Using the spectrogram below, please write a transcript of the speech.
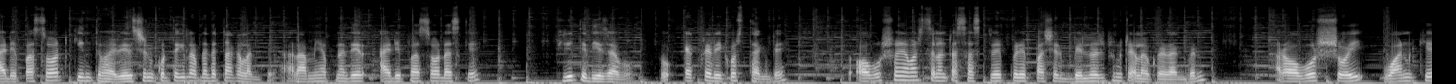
আইডি পাসওয়ার্ড কিনতে হয়। রেজিস্ট্রেশন করতে গেলে আপনাদের টাকা লাগবে। আর আমি আপনাদের আইডি পাসওয়ার্ড আজকে ফ্রিতে দিয়ে যাব। তো একটা রিকোয়েস্ট থাকবে। তো অবশ্যই আমার চ্যানেলটা সাবস্ক্রাইব করে পাশের বেল নোটিফিকেশনটা অ্যালাউ করে রাখবেন। আর অবশ্যই ওয়ান কে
